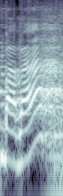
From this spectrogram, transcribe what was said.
বাবা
